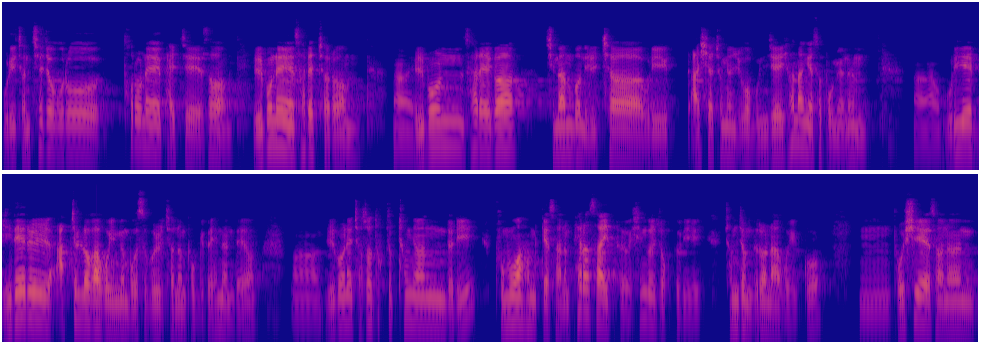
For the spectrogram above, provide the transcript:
우리 전체적으로 토론의 발제에서 일본의 사례처럼 어, 일본 사례가 지난번 1차 우리 아시아 청년 주거 문제의 현황에서 보면은 어, 우리의 미래를 앞질러 가고 있는 모습을 저는 보기도 했는데요. 어, 일본의 저소득층 청년들이 부모와 함께 사는 패러사이트 싱글족들이 점점 늘어나고 있고 음, 도시에서는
